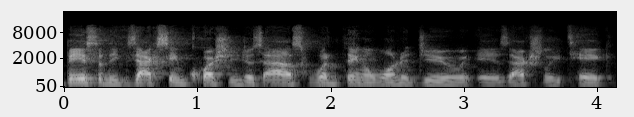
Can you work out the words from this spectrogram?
based on the exact same question you just asked, one thing I want to do is actually take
